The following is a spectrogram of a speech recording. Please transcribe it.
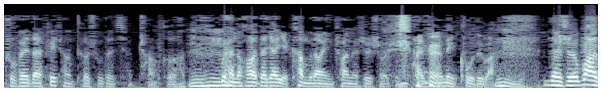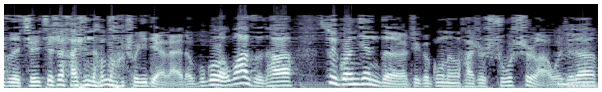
除非在非常特殊的场场合，嗯、不然的话大家也看不到你穿的是什么什么牌子的内裤，对吧？嗯。但是袜子其实其实还是能露出一点来的。不过袜子它最关键的这个功能还是舒适了。我觉得，嗯、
